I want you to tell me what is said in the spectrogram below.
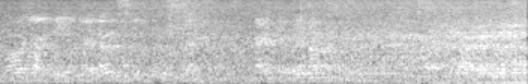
เพราะจากนี้ไปตั้งสิบไกลแต่ไม่รอดโอ้โหพอ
